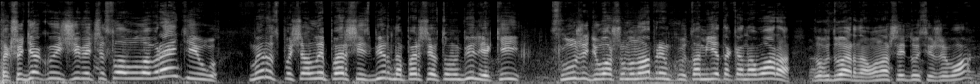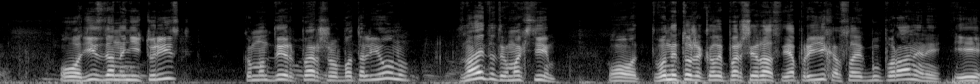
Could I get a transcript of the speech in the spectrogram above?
Так що, дякуючи В'ячеславу Лаврентієву, ми розпочали перший збір на перший автомобіль, який служить у вашому напрямку. Там є така навара двохдверна, вона ще й досі жива. От, їздить на ній турист, командир першого батальйону. Знаєте, Максим? От, вони теж, коли перший раз я приїхав, Славік був поранений, і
